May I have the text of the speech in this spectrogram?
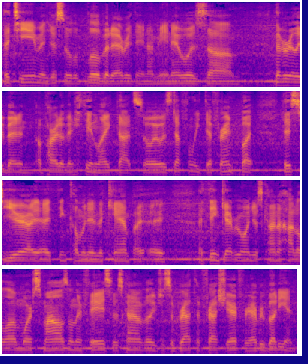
the team and just a little bit of everything. I mean, it was um, never really been a part of anything like that, so it was definitely different. But this year, I, I think coming into camp, I, I, I think everyone just kind of had a lot more smiles on their face. It was kind of like just a breath of fresh air for everybody, and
